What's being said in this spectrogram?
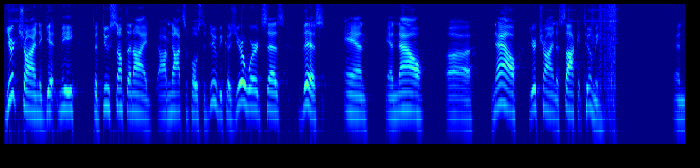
You're trying to get me to do something I, I'm not supposed to do because your word says this, and, and now, uh, now you're trying to sock it to me. And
